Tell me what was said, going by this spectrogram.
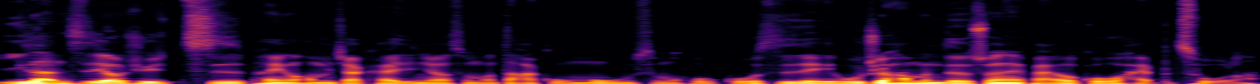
依然是要去吃朋友他们家开的店，叫什么大古木什么火锅之类的。我觉得他们的酸菜白肉锅还不错啦。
